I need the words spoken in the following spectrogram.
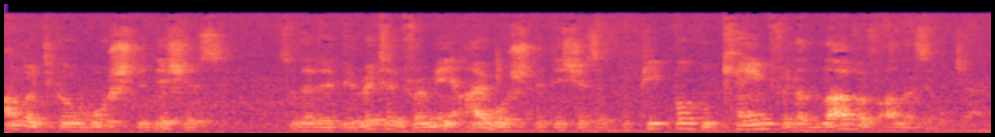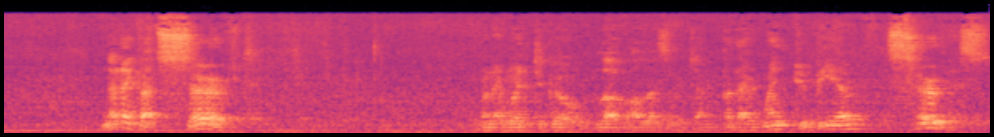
I'm going to go wash the dishes so that it be written for me, I wash the dishes of the people who came for the love of Allah Not I got served when I went to go love Allah but I went to be of service.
